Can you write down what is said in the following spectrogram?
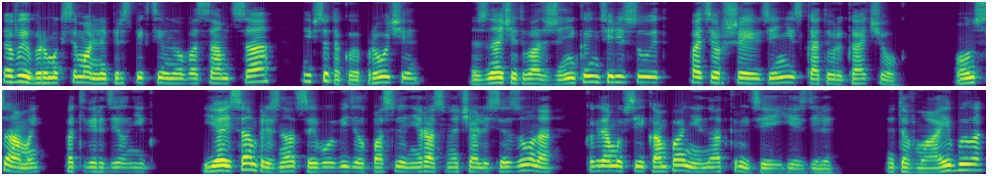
выбор максимально перспективного самца и все такое прочее. Значит, вас Женька интересует, потер шею Денис, который качок. Он самый, подтвердил Ник. Я и сам, признаться, его видел в последний раз в начале сезона, когда мы всей компанией на открытие ездили. Это в мае было,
